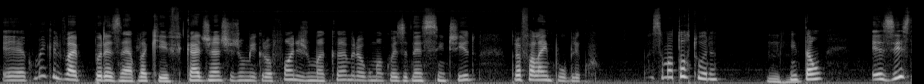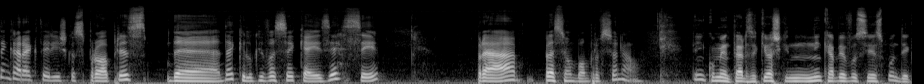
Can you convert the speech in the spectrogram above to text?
É, como é que ele vai, por exemplo, aqui, ficar diante de um microfone, de uma câmera, alguma coisa nesse sentido, para falar em público? Vai ser uma tortura. Uhum. Então, existem características próprias da, daquilo que você quer exercer para ser um bom profissional. Tem comentários aqui, eu acho que nem cabe a você responder,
